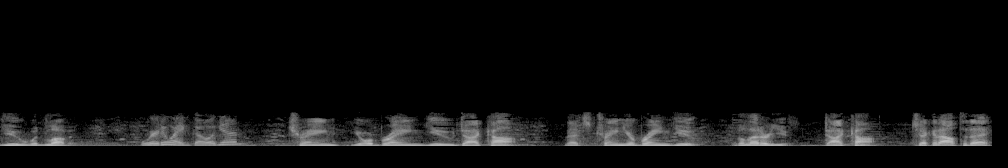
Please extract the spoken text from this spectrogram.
You would love it. Where do I go again? TrainYourBrainU.com. That's TrainYourBrainU, the letter U, dot com. Check it out today.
